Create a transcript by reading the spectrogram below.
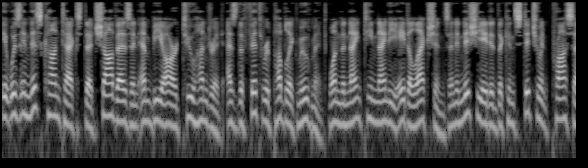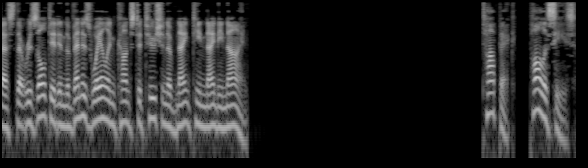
It was in this context that Chavez and MBR 200 as the Fifth Republic movement won the 1998 elections and initiated the constituent process that resulted in the Venezuelan Constitution of 1999. Policies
